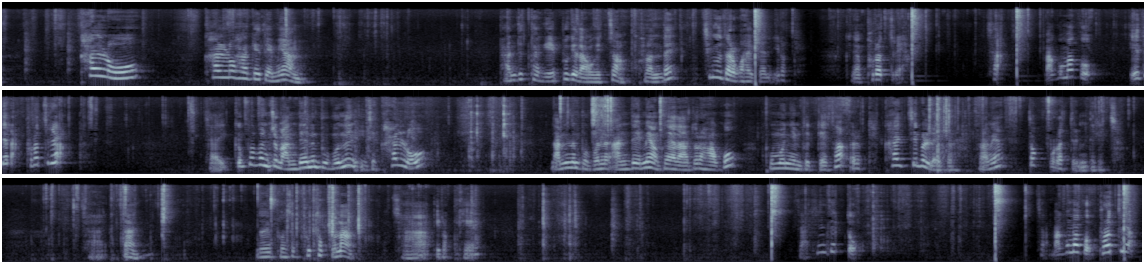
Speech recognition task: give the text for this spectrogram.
칼로 칼로 하게 되면 반듯하게 예쁘게 나오겠죠? 그런데 친구들하고 할 때는 이렇게 그냥 부러뜨려요. 자, 마구마구 얘들아 부러뜨려! 자, 이 끝부분 좀 안 되는 부분은 이제 칼로 남는 부분은 안 되면 그냥 놔두라 하고 부모님들께서 이렇게 칼집을 내줘요. 그러면 똑 부러뜨리면 되겠죠. 자, 일단 너희 벌써 붙었구나. 자, 이렇게 자, 흰색도 자, 마구마구 부러뜨려!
